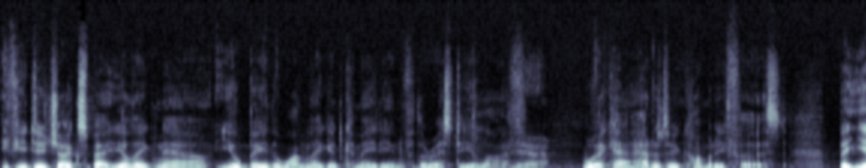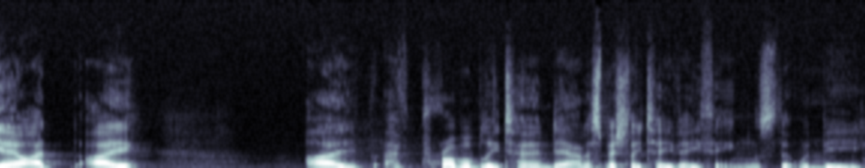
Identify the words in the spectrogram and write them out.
if you do jokes about your leg now, you'll be the one-legged comedian for the rest of your life. Yeah. Work out how mm. to do comedy first. But yeah, I I I have probably turned down, especially TV things that would be mm.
